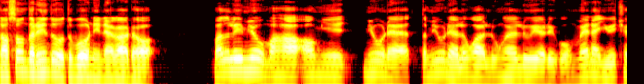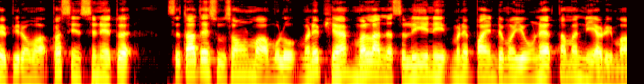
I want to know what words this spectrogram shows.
နောက်ဆုံးသတင်းတို့သဘောအနေနဲ့ကတော့ မန္တလေးမြို့မဟာအောင်မြေမြို့နယ်တမြို့နယ်လုံးကလူငယ်လူရဲတွေကိုမဲနဲ့ရွေးချယ်ပြီးတော့မှပတ်စင်စနစ်အတွက်စစ်သားတဲ့စုဆောင်းမှာမလို့မနစ်ဖြန်မလ24ရက်နေ့မနစ်ပိုင်းဓမယုံနဲ့တတ်မှတ်နေရာတွေမှာ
